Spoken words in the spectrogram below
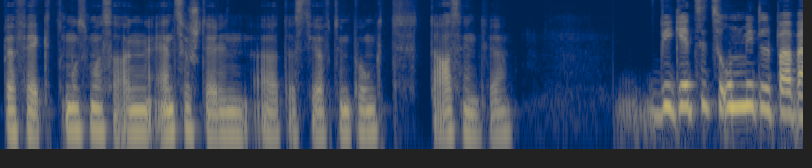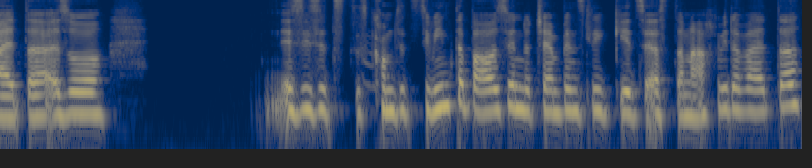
perfekt, muss man sagen, einzustellen, äh, dass die auf dem Punkt da sind. Ja. Wie geht's jetzt unmittelbar weiter? Also es ist jetzt, es kommt jetzt die Winterpause in der Champions League, geht's erst danach wieder weiter.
